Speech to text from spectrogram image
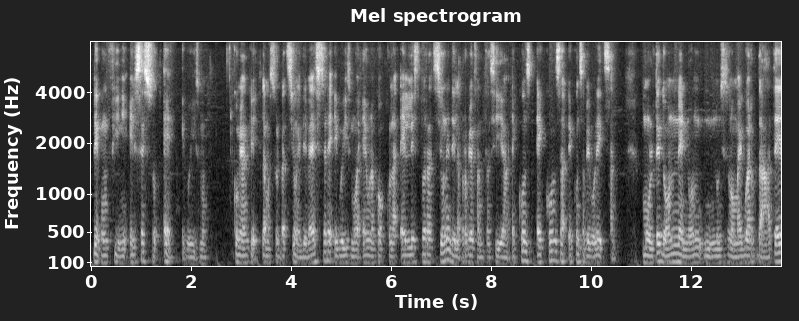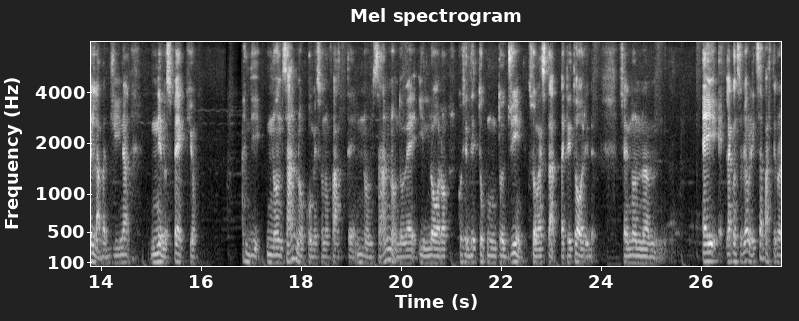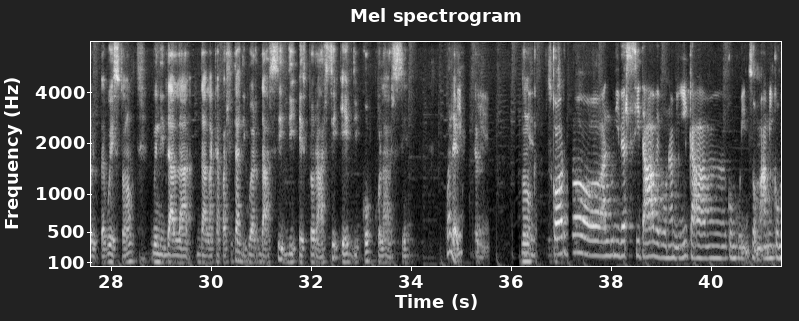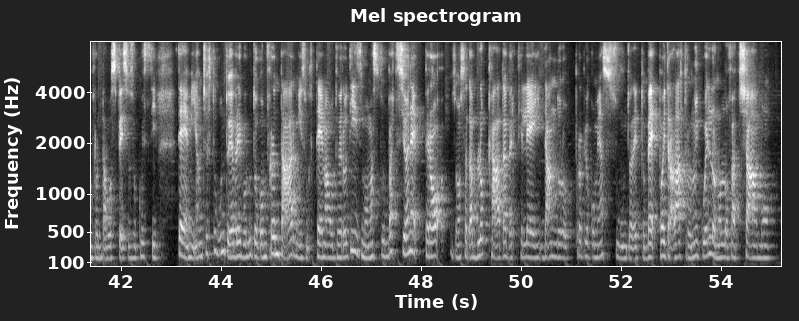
dei confini e il sesso è egoismo, come anche la masturbazione deve essere, egoismo è una coccola, è l'esplorazione della propria fantasia, è, cons- è, consa- è consapevolezza molte donne non, non si sono mai guardate la vagina nello specchio quindi non sanno come sono fatte, non sanno dov'è il loro cosiddetto punto G, insomma sta la clitoride, cioè non, è, la consapevolezza parte proprio da questo, no? quindi dalla, dalla, capacità di guardarsi, di esplorarsi e di coccolarsi. Qual è? Sì, non. Ricordo all'università avevo un'amica eh, con cui insomma mi confrontavo spesso su questi temi. A un certo punto io avrei voluto confrontarmi sul tema autoerotismo, masturbazione, però sono stata bloccata perché lei, dandolo proprio come assunto, ha detto: Beh, poi tra l'altro noi quello non lo facciamo.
